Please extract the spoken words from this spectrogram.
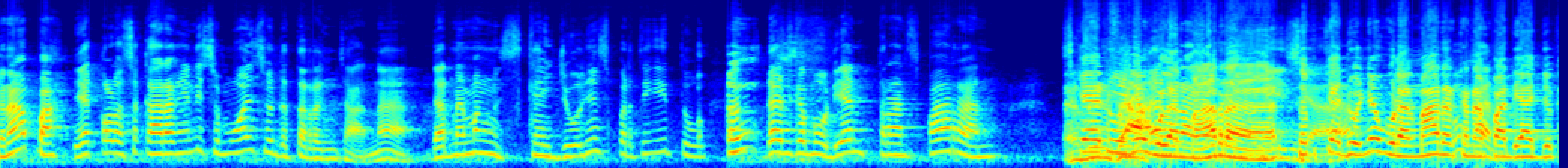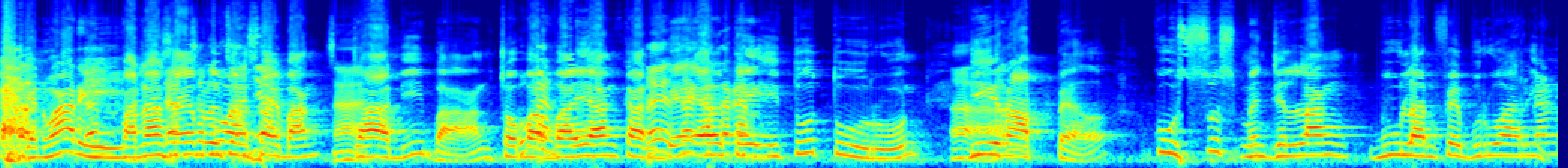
Kenapa? Ya kalau sekarang ini semuanya sudah terencana dan memang schedule-nya seperti itu. Eng- Dan kemudian transparan. Schedule-nya Dan bulan Maret. Schedule-nya bulan Maret. Bukan. Kenapa diajukan Januari? Padahal Dan saya belum selesai bang. Nah. Jadi bang, coba Bukan. bayangkan Saya- saya BLT katakan- itu turun Ah. di rapel khusus menjelang bulan Februari. Dan,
